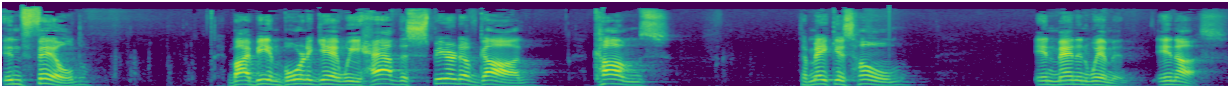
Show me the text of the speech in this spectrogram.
infilled by being born again, we have the Spirit of God comes to make his home in men and women, in us.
